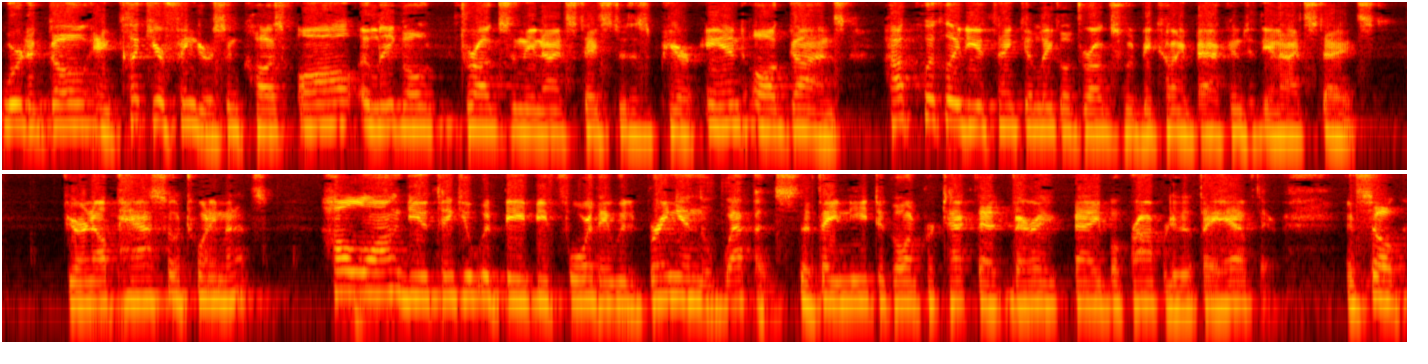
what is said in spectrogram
were to go and click your fingers and cause all illegal drugs in the United States to disappear and all guns, how quickly do you think illegal drugs would be coming back into the United States? If you're in El Paso, 20 minutes? How long do you think it would be before they would bring in the weapons that they need to go and protect that very valuable property that they have there? And so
